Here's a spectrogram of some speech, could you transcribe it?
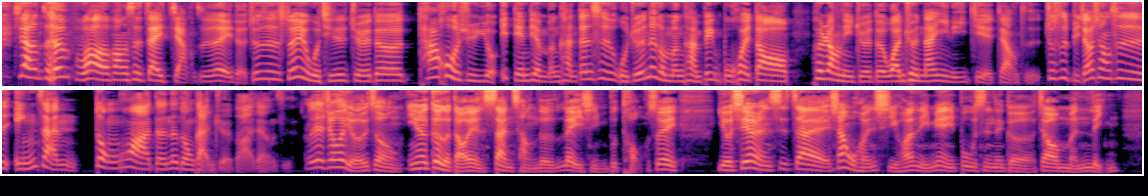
象征符号的方式在讲之类类的，就是。所以我其实觉得它或许有一点点门槛，但是我觉得那个门槛并不会到会让你觉得完全难以理解这样子，就是比较像是影展动画的那种感觉吧，这样子。而且就会有一种，因为各个导演擅长的类型不同，所以有些人是在像我很喜欢里面一部是那个叫《门铃》。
